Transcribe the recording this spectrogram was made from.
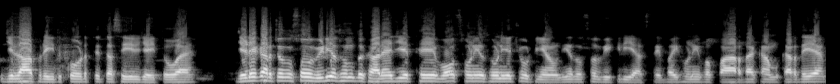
ਜ਼ਿਲ੍ਹਾ ਫਰੀਦਕੋਟ ਤੇ ਤਹਿਸੀਲ ਜੈਤੋ ਹੈ। ਜਿਹੜੇ ਘਰ ਚੋਂ ਦੋਸਤੋ ਵੀਡੀਓ ਤੁਹਾਨੂੰ ਦਿਖਾ ਰਹੇ ਆ ਜੀ, ਇੱਥੇ ਬਹੁਤ ਸੋਹਣੀਆਂ ਸੋਹਣੀਆਂ ਝੋਟੀਆਂ ਆਉਂਦੀਆਂ ਦੋਸਤੋ ਵਿਕਰੀ ਵਾਸਤੇ। ਬਾਈ ਹੁਣੀ ਵਪਾਰ ਦਾ ਕੰਮ ਕਰਦੇ ਆ।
